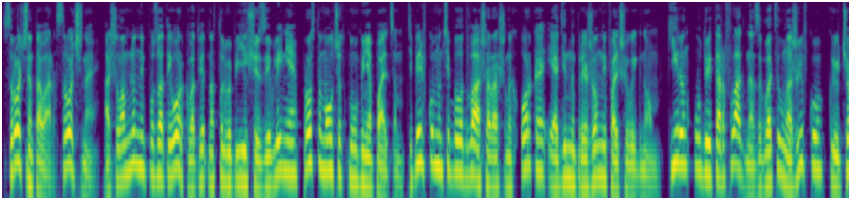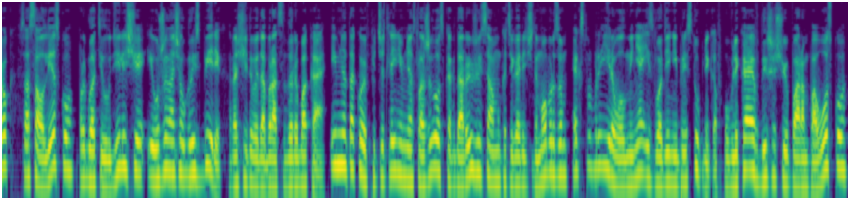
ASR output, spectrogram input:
Срочно, товар, срочно!» Ошеломленный пузатый орк в ответ на столь вопиющее заявление просто молча ткнул меня пальцем. Теперь в комнате было два ошарашенных орка и один напряженный фальшивый гном. Киран Удритар Флагна заглотил наживку, крючок, всосал леску, проглотил удилище и уже начал грызть берег, рассчитывая добраться до рыбака. Именно такое впечатление у меня сложилось, когда Рыжий самым категоричным образом экспроприировал меня из владений преступников, увлекая в дышащую паром повозку,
